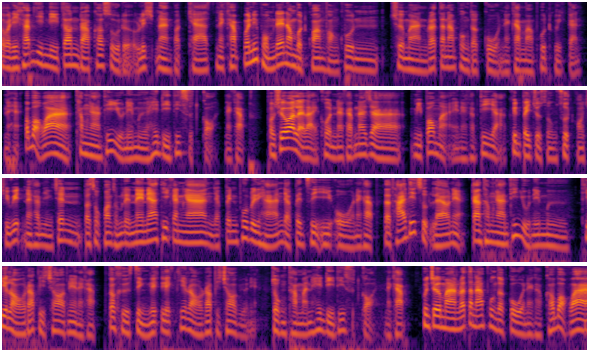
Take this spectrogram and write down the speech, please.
สวัสดีครับ ยินดีต้อนรับเข้าสู่ The Rich Man Podcast นะครับ วันนี้ผมได้นำบทความของคุณเชอร์มานรัตนพงศ์ตระกูลนะครับมาพูดคุยกันนะฮะเขาบอกว่าทำงานที่อยู่ในมือให้ดีที่สุดก่อนนะครับผมเชื่อว่าหลาย ๆ คนนะครับน่าจะมีเป้าหมายนะครับที่อยากขึ้นไปจุดสูงสุดของชีวิตนะครับอย่างเช่นประสบความสำเร็จในหน้าที่การงาน อยากเป็นผู้บริหารอยากเป็น CEO นะครับแต่ท้ายที่สุดแล้วเนี่ยการทำงานที่อยู่ในมือที่เรารับผิดชอบเนี่ยนะครับก็คือสิ่งเล็ก ๆ ที่เรารับผิดชอบอยู่เนี่ยจงทำมันให้ดีที่สุดก่อนนะครับ คุณเจอมานรัตนพงศ์ตระกูลนะครับเขาบอกว่า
